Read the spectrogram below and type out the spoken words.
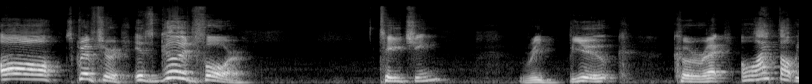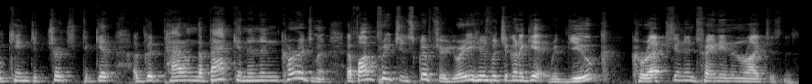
All scripture is good for teaching, rebuke, correct. Oh, I thought we came to church to get a good pat on the back and an encouragement. If I'm preaching scripture, you ready? Here's what you're going to get rebuke, correction, and training in righteousness.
